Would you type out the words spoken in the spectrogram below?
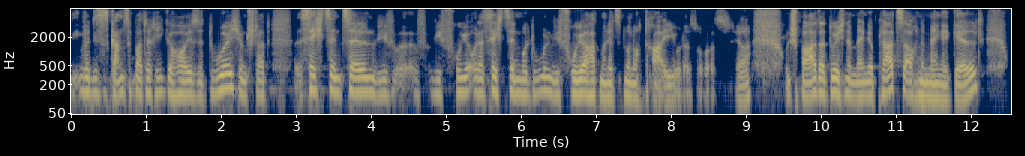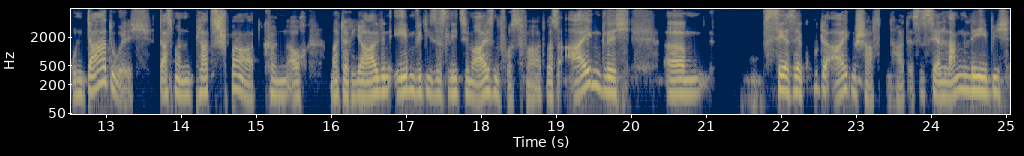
über dieses ganze Batteriegehäuse durch und statt 16 Zellen wie, wie früher oder 16 Modulen wie früher hat man jetzt nur noch drei oder sowas, ja. Und spart dadurch eine Menge Platz, auch eine Menge Geld. Und dadurch, dass man Platz spart, können auch Materialien eben wie dieses Lithium-Eisenphosphat, was eigentlich ähm, sehr, sehr gute Eigenschaften hat. Es ist sehr langlebig,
